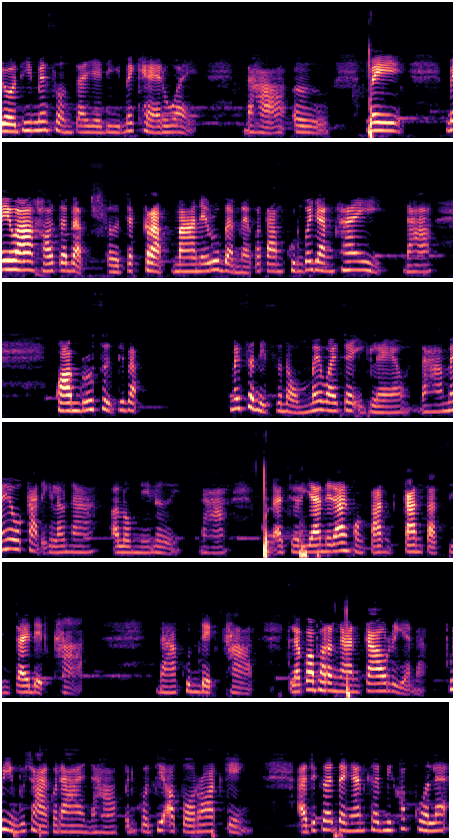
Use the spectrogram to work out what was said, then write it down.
โดยที่ไม่สนใจใยดีไม่แคร์ด้วยนะคะ เออ ไม่ ไม่ว่าเขาจะแบบเออจะกลับมาในรูปแบบไหนก็ตามคุณก็ยังให้นะคะ ความรู้สึกที่แบบไม่สนิทสนมไม่ไว้ใจอีกแล้วนะคะ ไม่ให้โอกาสอีกแล้วนะ อารมณ์นี้เลยนะคะ คุณอัจฉริยะในด้านของการการตัดสินใจเด็ดขาดนะคะคุณเด็ดขาด แล้วก็พลังงานเก้าเหรียญอะ ผู้หญิงผู้ชายก็ได้นะคะ เป็นคนที่เอาตัวรอดเก่ง อาจจะเคยแต่งงานเคยมีครอบครัวแล้ว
